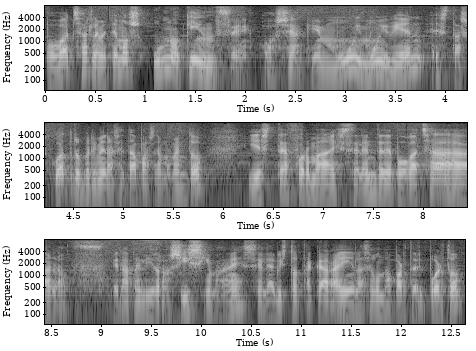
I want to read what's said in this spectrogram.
Pogachar le metemos 1.15. O sea que muy muy bien estas cuatro primeras etapas de momento. Y esta forma excelente de Pogachar era peligrosísima. ¿eh? Se le ha visto atacar ahí en la segunda parte del puerto.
